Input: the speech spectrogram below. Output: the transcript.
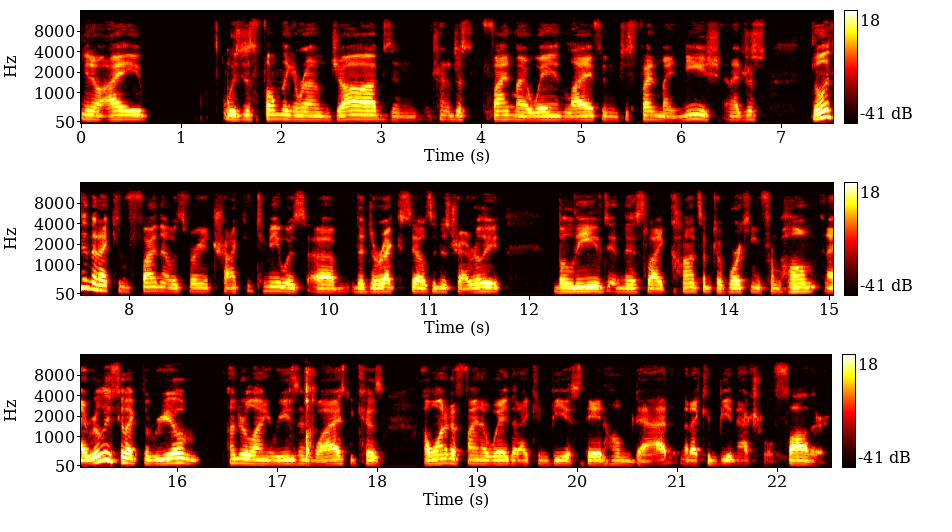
you know, I was just fumbling around jobs and trying to just find my way in life and just find my niche. And I just, the only thing that I can find that was very attractive to me was um, the direct sales industry. I really believed in this like concept of working from home. And I really feel like the real underlying reason why is because I wanted to find a way that I can be a stay at home dad, that I can be an actual father.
